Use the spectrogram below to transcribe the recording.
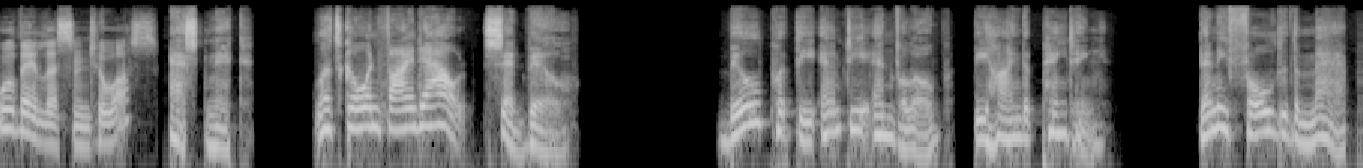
Will they listen to us? Asked Nick, Let's go and find out. said Bill. Bill put the empty envelope behind the painting. Then he folded the map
